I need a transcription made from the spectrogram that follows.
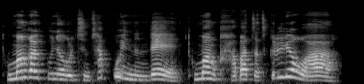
도망갈 군역을 지금 찾고 있는데 도망가봤자 끌려와.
